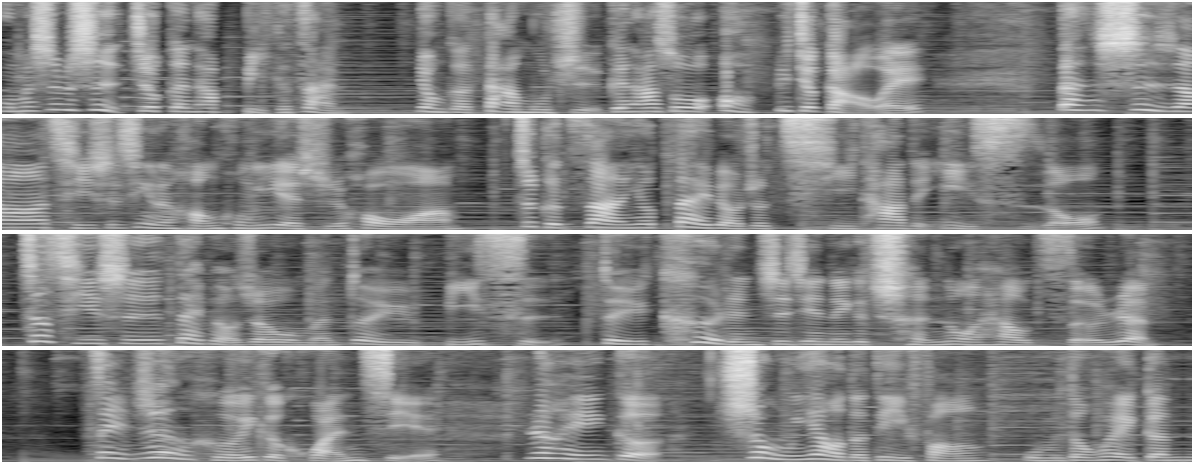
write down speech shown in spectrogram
我们是不是就跟他比个赞，用个大拇指跟他说哦，你就搞哎。但是啊，其实进了航空业之后啊，这个赞又代表着其他的意思哦。这其实代表着我们对于彼此、对于客人之间的一个承诺还有责任，在任何一个环节、任何一个。重要的地方，我们都会跟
